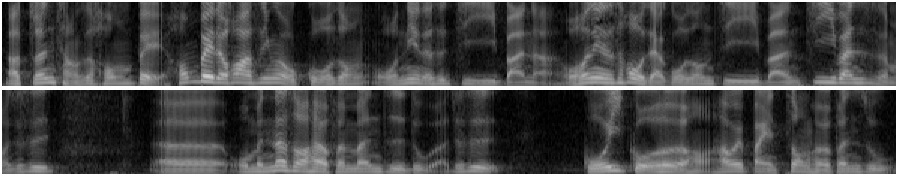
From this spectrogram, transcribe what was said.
啊。专长是烘焙，烘焙的话是因为我国中我念的是技艺班呐、啊，我念的是后甲国中技艺班。技艺班是什么？就是呃，我们那时候还有分班制度啊，就是国一国二哈，他会把你综合分数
